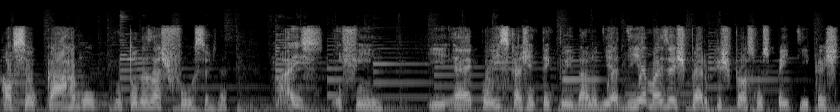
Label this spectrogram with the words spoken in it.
ao seu cargo com todas as forças, né? Mas, enfim, e é com isso que a gente tem que lidar no dia a dia, mas eu espero que os próximos peiticas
